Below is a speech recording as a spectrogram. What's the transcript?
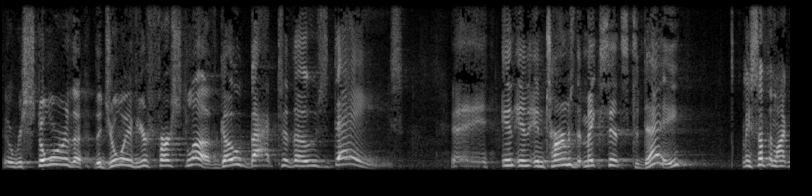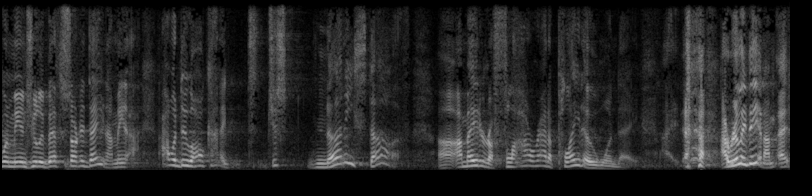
Restore the, the joy of your first love. Go back to those days. In, in, in terms that make sense today, I mean, something like when me and Julie Beth started dating. I mean, I, I would do all kind of just nutty stuff. Uh, I made her a flower out of Play Doh one day. I really did. I'm, I,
